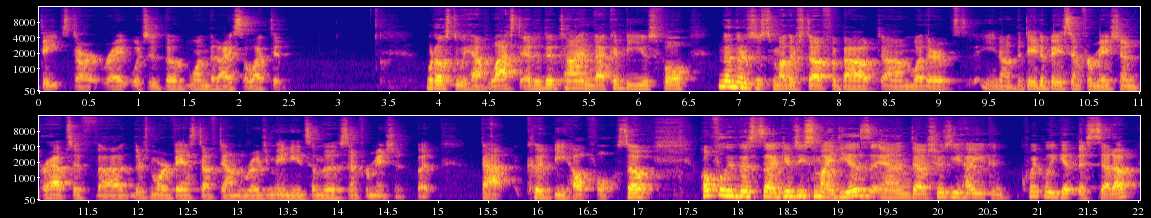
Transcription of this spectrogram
date start, right? Which is the one that I selected. What else do we have? Last edited time, that could be useful. And then there's just some other stuff about um, whether it's, you know, the database information. Perhaps if uh, there's more advanced stuff down the road, you may need some of this information, but that could be helpful. So hopefully this uh, gives you some ideas and uh, shows you how you can quickly get this set up.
